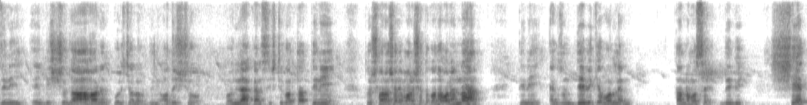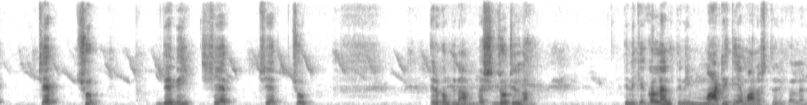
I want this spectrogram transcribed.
যিনি এই বিশ্ব জাহানের পরিচালক, যিনি অদৃশ্য ও নিরাকার সৃষ্টিকর্তা, তিনি তো সরাসরি মানুষের সাথে কথা বলেন না, তিনি একজন দেবীকে বললেন। তার নাম আছে দেবী শ্বেত চেপ ছুট দেবী শ্বেত শ্বেত ছুট এরকম নাম, বেশ জটিল নাম। তিনি কি করলেন? তিনি মাটি দিয়ে মানুষ তৈরি করলেন।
